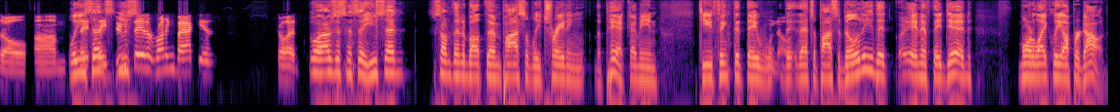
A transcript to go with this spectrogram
So um, Well, you they, said- they do you say that running back is. Go ahead. Well, I was just gonna say you said something about them possibly trading the pick. I mean, do you think that they th- that's a possibility that, and if they did, more likely up or down?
